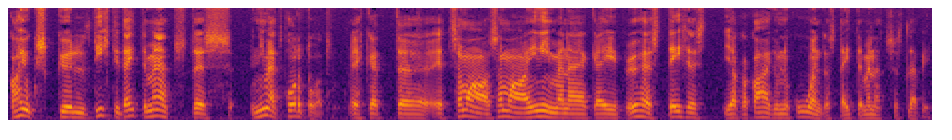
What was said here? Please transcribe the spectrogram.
kahjuks küll tihti täitemenetlustes nimed korduvad, ehk et, et sama, sama inimene käib ühest, teisest ja ka kahekümne kuuendast täitemenetlusest läbi.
